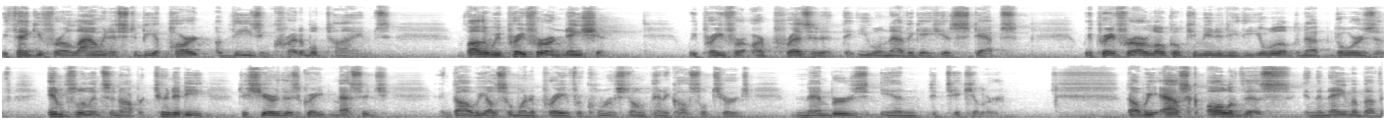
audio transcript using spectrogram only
We thank you for allowing us to be a part of these incredible times. Father, we pray for our nation. We pray for our president that you will navigate his steps. We pray for our local community that you will open up doors of influence and opportunity to share this great message. And God, we also want to pray for Cornerstone Pentecostal Church members in particular. God, we ask all of this in the name above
